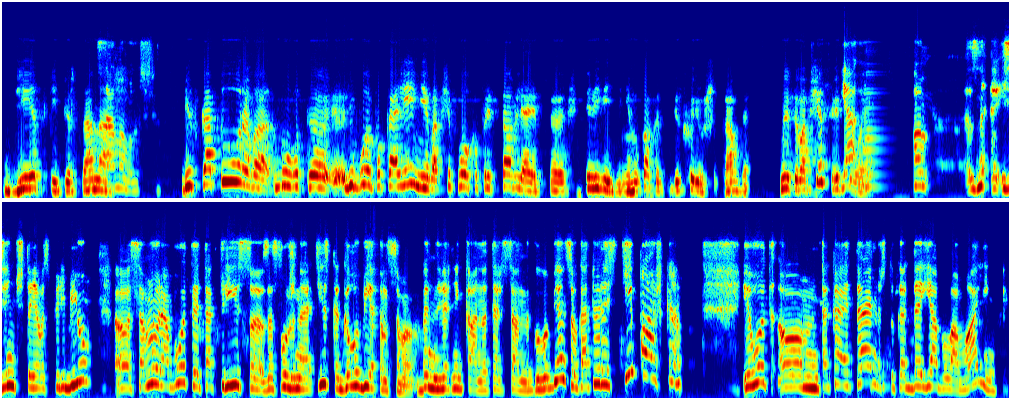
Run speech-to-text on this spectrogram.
детский персонаж. Самый лучший без которого, ну вот э, любое поколение вообще плохо представляет э, телевидение. Ну как это без Хрюши, правда? Ну это вообще святое. Я вам извините, что я вас перебью, э, со мной работает актриса, заслуженная артистка Голубенцева. Вы наверняка Наталья Александровна Голубенцева, которая Степашка. И вот эм, такая тайна, что когда я была маленькой,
